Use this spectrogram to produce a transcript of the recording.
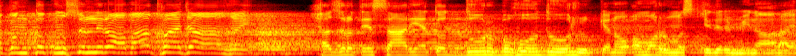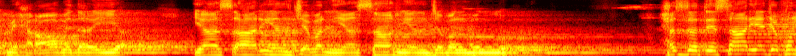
আগন্তুক মুসল্লির অবাক হয়ে যায়। হজরতে সারিয়া তো দূর, বহু দূর, কেন অমর মসজিদের মিনারায়, মেহরাবে দাঁড়াইয়া, ইয়া সারিয়াল জবল, ইয়া সারিয়াল জবল বলল। হজরতে সারিয়া যখন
